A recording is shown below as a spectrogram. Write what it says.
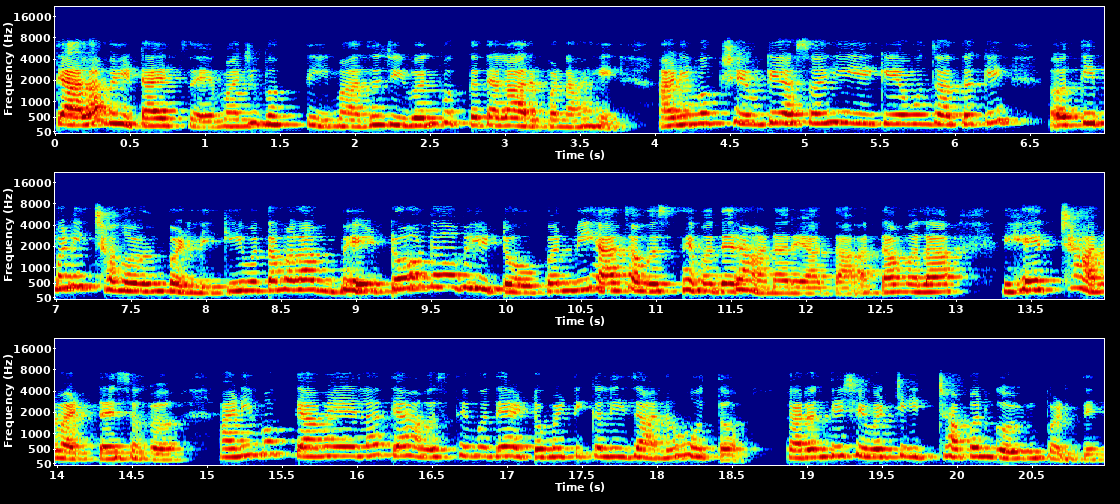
त्याला भेटायचंय माझी भक्ती माझं जीवन फक्त त्याला अर्पण आहे. आणि मग शेवटी असंही एक येऊन जातं की ती पण इच्छा गळून पडली की आता मला भेटो न भेटो पण मी ह्याच अवस्थेमध्ये राहणार आहे आता. आता मला हेच छान वाटतंय सगळं. आणि मग त्यावेळेला त्या अवस्थेमध्ये ऑटोमॅटिकली जाणं होतं. कारण ती शेवटची इच्छा पण गळून पडते.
